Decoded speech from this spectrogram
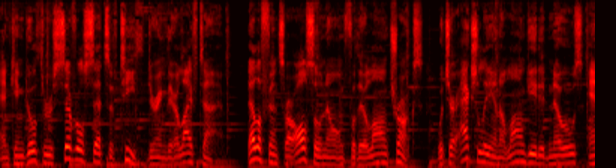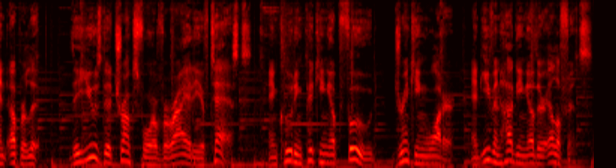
and can go through several sets of teeth during their lifetime. Elephants are also known for their long trunks, which are actually an elongated nose and upper lip. They use their trunks for a variety of tasks, including picking up food, drinking water, and even hugging other elephants.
